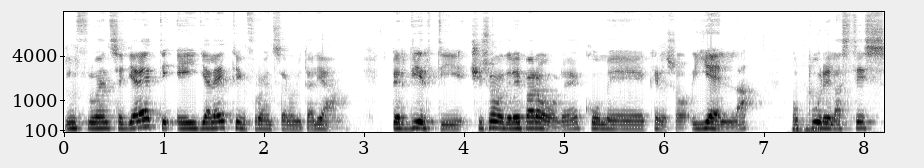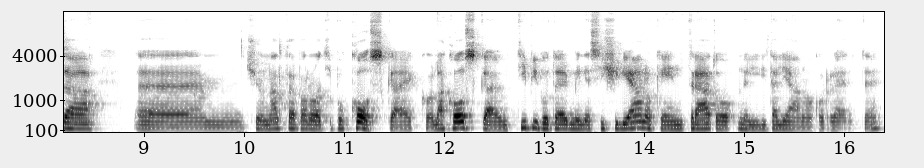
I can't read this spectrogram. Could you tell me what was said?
influenza i dialetti e i dialetti influenzano l'italiano per dirti, ci sono delle parole come, che ne so, iella, uh-huh. oppure la stessa, ehm, c'è un'altra parola tipo cosca, ecco, la cosca è un tipico termine siciliano che è entrato nell'italiano corrente,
